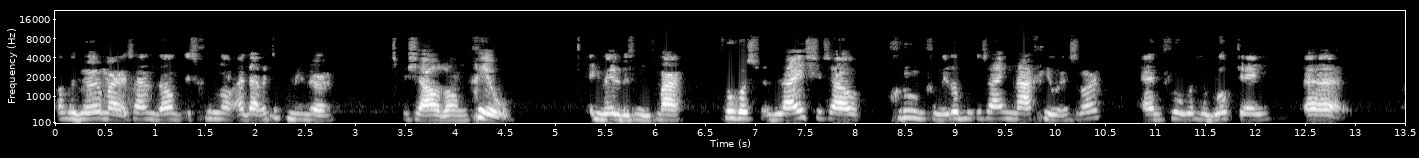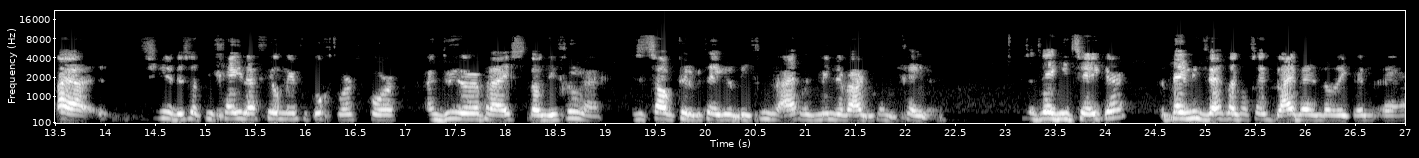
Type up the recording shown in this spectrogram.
dacht ik, hè, maar zijn dan, is groen dan uiteindelijk toch minder speciaal dan geel? Ik weet het dus niet. Maar volgens het lijstje zou groen gemiddeld moeten zijn, na geel en zwart. En volgens de blockchain, uh, nou ja, zie je dus dat die gele veel meer verkocht wordt voor een duurdere prijs dan die groene. Dus het zou kunnen betekenen dat die groene eigenlijk minder waard is dan die gele. Dus dat weet ik niet zeker. Dat neemt niet weg dat ik nog steeds blij ben dat ik een, uh,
